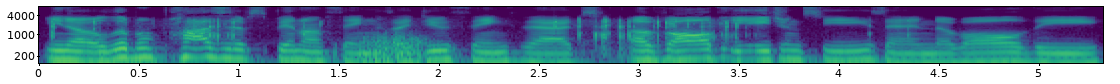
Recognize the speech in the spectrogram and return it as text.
you know, a little more positive spin on things. I do think that of all the agencies and of all the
